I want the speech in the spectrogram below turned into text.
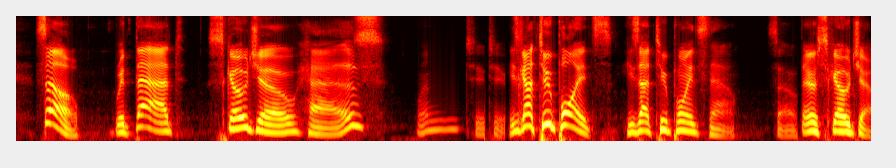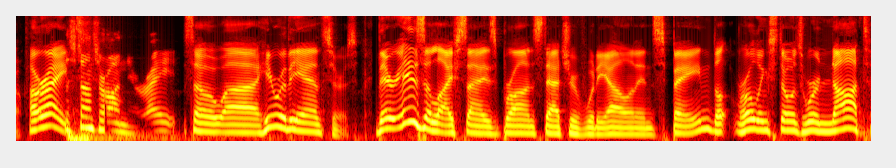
so, with that, Scojo has one, two, two. He's got two points. He's at two points now. So there's Skojo. All right. The stones are on there, right? So uh, here were the answers. There is a life-size bronze statue of Woody Allen in Spain. The Rolling Stones were not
